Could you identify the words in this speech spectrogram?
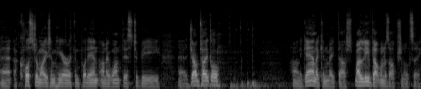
uh, a custom item here I can put in and I want this to be uh, job title And again, I can make that, I'll leave that one as optional, say.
